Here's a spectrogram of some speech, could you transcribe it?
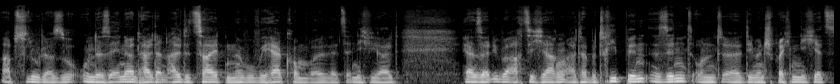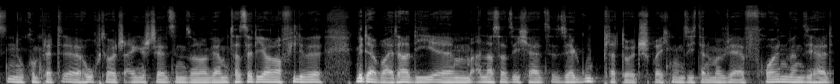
absolut. Also, und es erinnert halt an alte Zeiten, ne, wo wir herkommen, weil letztendlich wir halt ja seit über 80 Jahren alter Betrieb bin, sind und äh, dementsprechend nicht jetzt nur komplett äh, hochdeutsch eingestellt sind, sondern wir haben tatsächlich auch noch viele Mitarbeiter, die ähm, anders als ich halt sehr gut Plattdeutsch sprechen und sich dann immer wieder erfreuen, wenn sie halt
